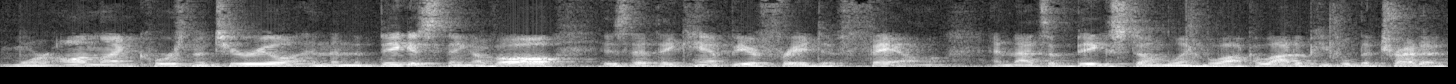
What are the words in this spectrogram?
more online course material. And then the biggest thing of all is that they can't be afraid to fail. And that's a big stumbling block. A lot of people that try to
